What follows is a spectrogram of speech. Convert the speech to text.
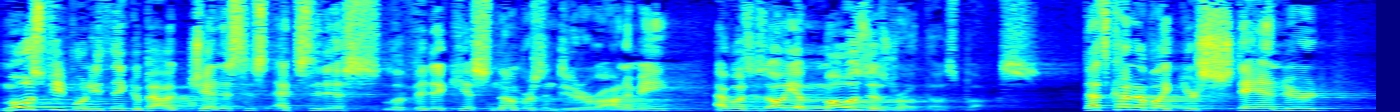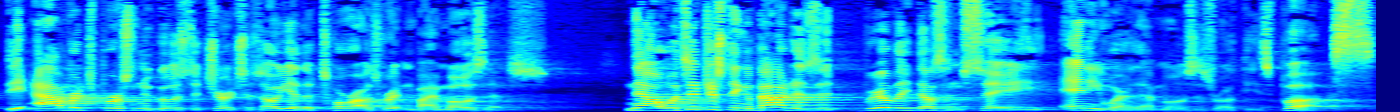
Most people, when you think about Genesis, Exodus, Leviticus, Numbers, and Deuteronomy, everyone says, oh yeah, Moses wrote those books. That's kind of like your standard, the average person who goes to church says, oh yeah, the Torah was written by Moses. Now, what's interesting about it is it really doesn't say anywhere that Moses wrote these books.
